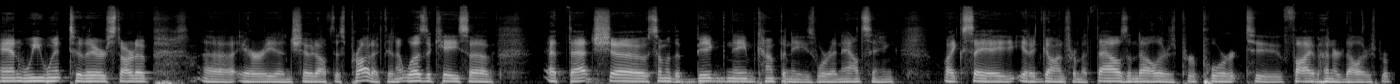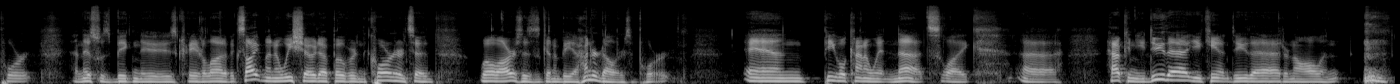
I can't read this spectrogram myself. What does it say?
and we went to their startup uh, area and showed off this product. And it was a case of at that show, some of the big name companies were announcing, like, say, it had gone from $1,000 per port to $500 per port. And this was big news, created a lot of excitement. And we showed up over in the corner and said, well, ours is going to be $100 a port. And people kind of went nuts, like, uh, how can you do that? You can't do that, and all. And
